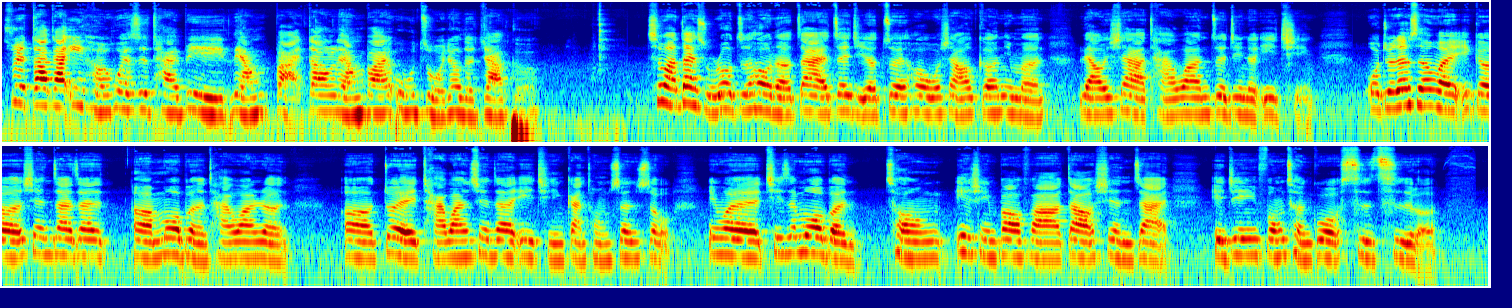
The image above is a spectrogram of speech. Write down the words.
所以大概一盒会是台币两百到两百五左右的价格。吃完袋鼠肉之后呢，在这一集的最后，我想要跟你们聊一下台湾最近的疫情。我觉得身为一个现在在呃墨尔本的台湾人，呃，对台湾现在的疫情感同身受，因为其实墨尔本从疫情爆发到现在已经封城过四次了。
